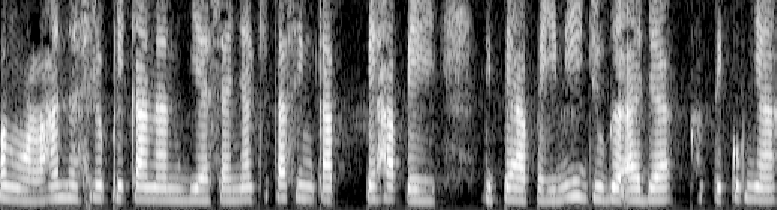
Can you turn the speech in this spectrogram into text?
pengolahan hasil perikanan. Biasanya kita singkat PHP. Di PHP ini juga ada praktikumnya.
